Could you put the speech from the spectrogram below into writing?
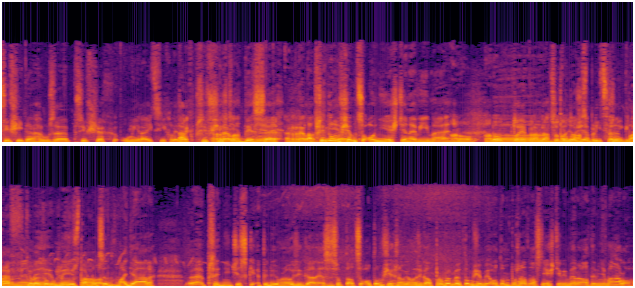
při vší té hruze, při všech umírajících lidech, tak, při všech relativně, děsech, relativně... A při tom všem, co oni ještě nevíme. Ano, ano, to je pravda, co to dělá s plícemi, kde pár dny mi, mi pan docent Maďar, eh, přední český epidemiolog, říkal, já jsem se ptal, co o tom všechno víme. Říkal, problém je v tom, že my o tom pořád vlastně ještě víme relativně málo.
